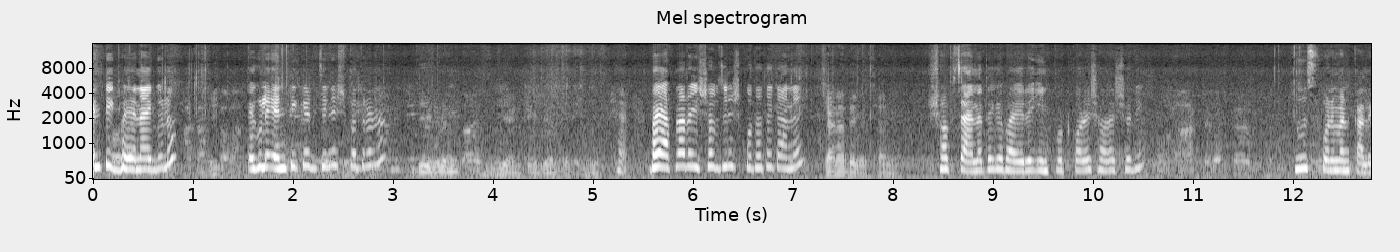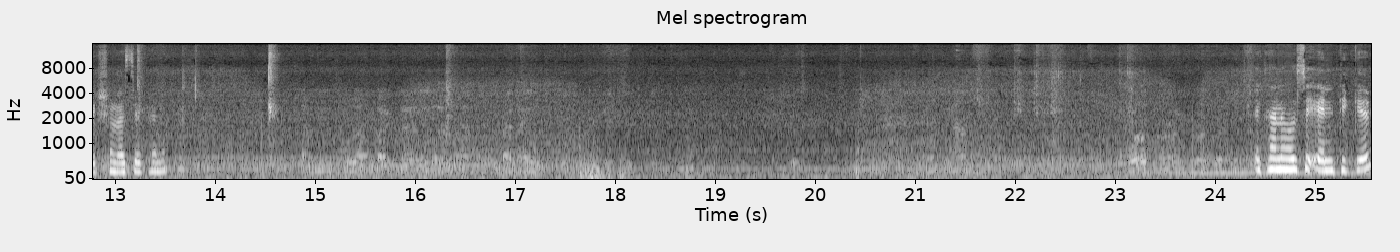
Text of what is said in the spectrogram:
এন্টিক ভাই না এগুলো? এগুলো এন্টিকের জিনিসপত্র না? জি এগুলো জি হ্যাঁ। ভাই আপনারা এইসব জিনিস কোথা থেকে আনেন? চায়না থেকে চায়না। সব চায়না থেকে বাইরে ইম্পোর্ট করে সরাসরি? হিউজ পরিমাণ কালেকশন আছে এখানে। এখানে হচ্ছে এন্টিকের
